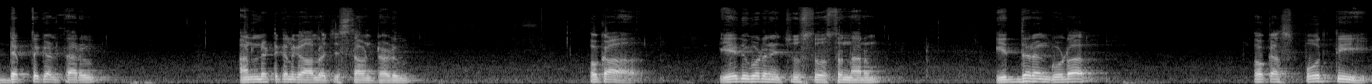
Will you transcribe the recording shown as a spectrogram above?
డెప్త్కి వెళ్తారు. అనలిటికల్గా ఆలోచిస్తూ ఉంటాడు. ఒక ఏది కూడా నేను చూస్తూ వస్తున్నాను. ఇద్దరం కూడా ఒక స్ఫూర్తి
